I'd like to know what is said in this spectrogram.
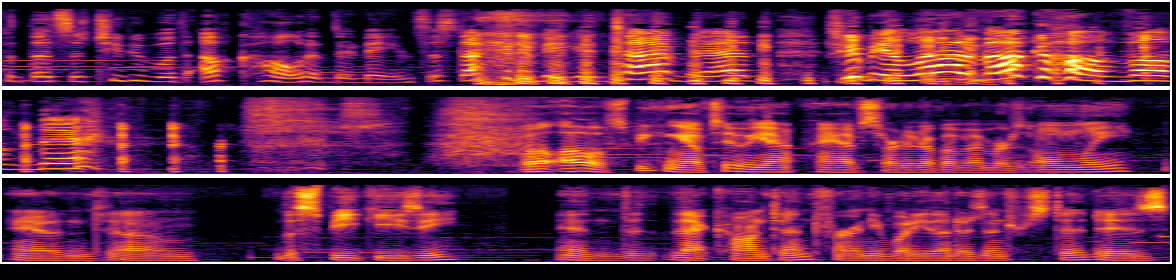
but that's the two people with alcohol in their names. It's not going to be a good time, man. There's going to be a lot of alcohol involved in there. Well, oh, speaking of too, yeah, I have started up a members only and um, the speakeasy, and th- that content for anybody that is interested is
